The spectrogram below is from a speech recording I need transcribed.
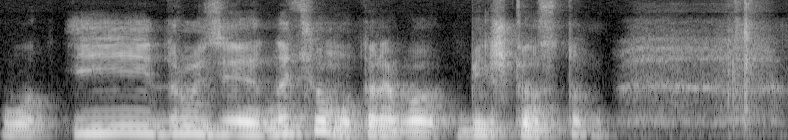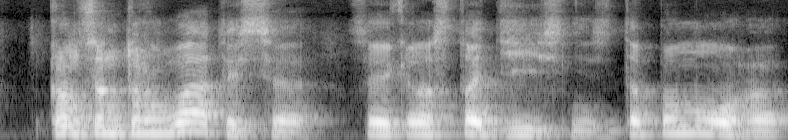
От. І, друзі, на цьому треба більш концентруватися. Це якраз та дійсність, допомога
